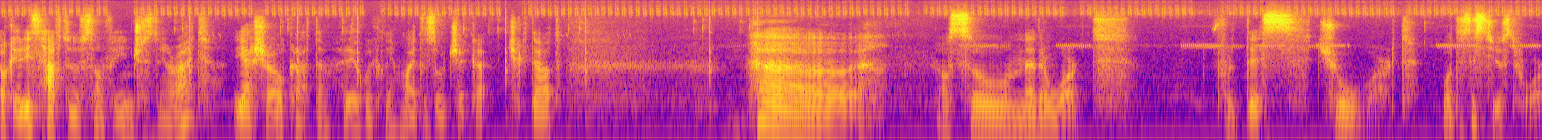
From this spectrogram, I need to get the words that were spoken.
Okay, these have to do something interesting, right? Yeah, sure, I'll craft them real quickly. Might as well check, out, check it out. also, Nether Wart for this. Jewel Wart. What is this used for?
